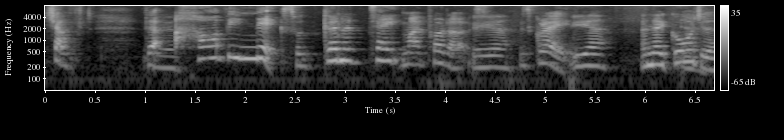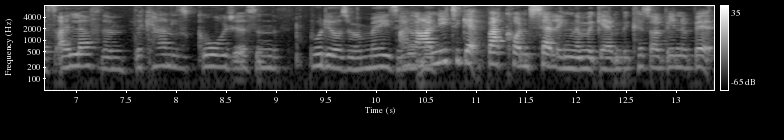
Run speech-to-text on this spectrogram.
chuffed that Yeah. Harvey Nicks were gonna take my products. Yeah. it was great. Yeah. And they're gorgeous. I love them. The candle's gorgeous and the body oils are amazing. And I they? need to get back on selling them again because I've been a bit.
